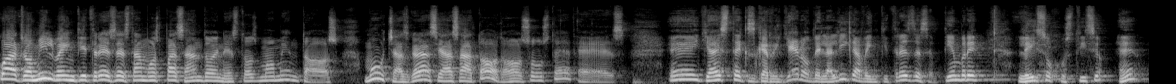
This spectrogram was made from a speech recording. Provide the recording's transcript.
4023 estamos pasando en estos momentos. Muchas gracias a todos ustedes. Eh, ya este exguerrillero de la Liga 23 de septiembre le hizo justicia. ¿Eh?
